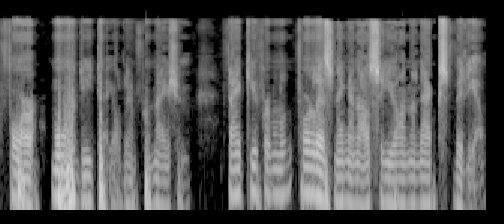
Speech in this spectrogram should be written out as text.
for more detailed information. Thank you for, for listening, and I'll see you on the next video.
